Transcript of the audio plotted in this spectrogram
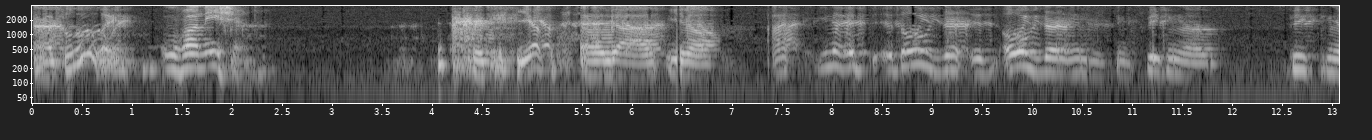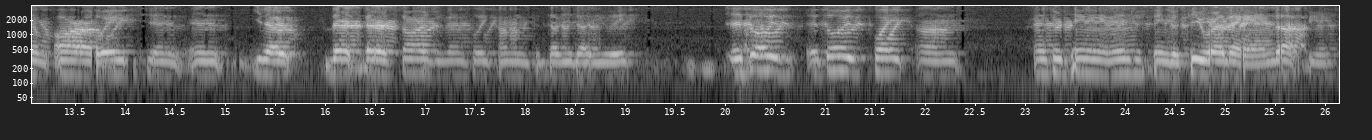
Absolutely. Uhaa Nation. yep. And uh, you know, I you know it's it's always very it's always very interesting. Speaking of speaking of ROH and and you know their their stars eventually coming to WWE. It's always it's always quite um, entertaining and interesting to see where they end up because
